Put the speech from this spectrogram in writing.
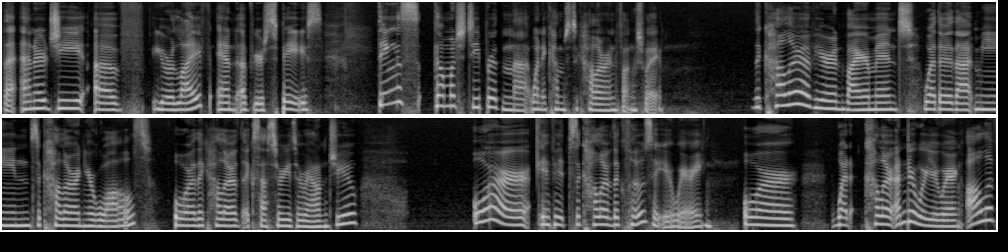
the energy of your life and of your space, things go much deeper than that when it comes to color and feng shui. The color of your environment, whether that means the color on your walls or the color of the accessories around you, or if it's the color of the clothes that you're wearing, or what color underwear you're wearing, all of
